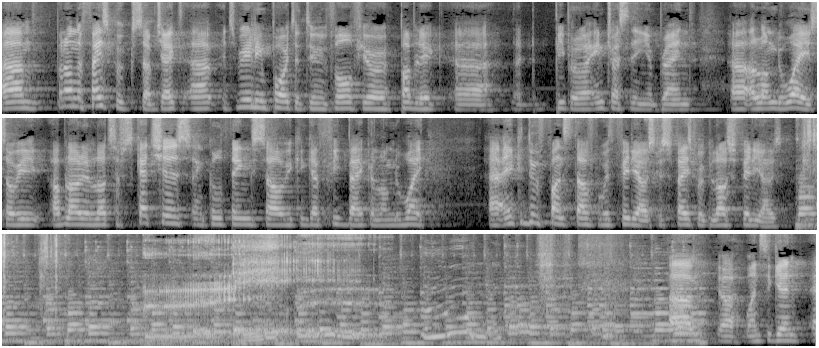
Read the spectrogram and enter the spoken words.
Um, but on the Facebook subject, uh, it's really important to involve your public, uh, people who are interested in your brand, uh, along the way. So we uploaded lots of sketches and cool things so we can get feedback along the way. Uh, and you can do fun stuff with videos because Facebook loves videos. Um, yeah, once again. Uh,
